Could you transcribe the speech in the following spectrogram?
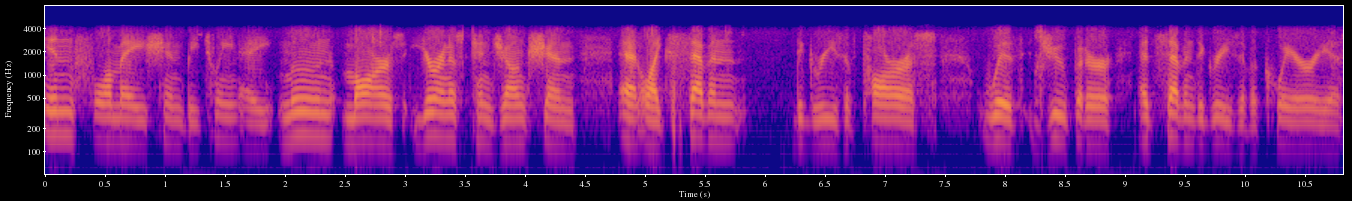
inflammation between a Moon Mars Uranus conjunction at like seven degrees of Taurus with Jupiter at 7 degrees of Aquarius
